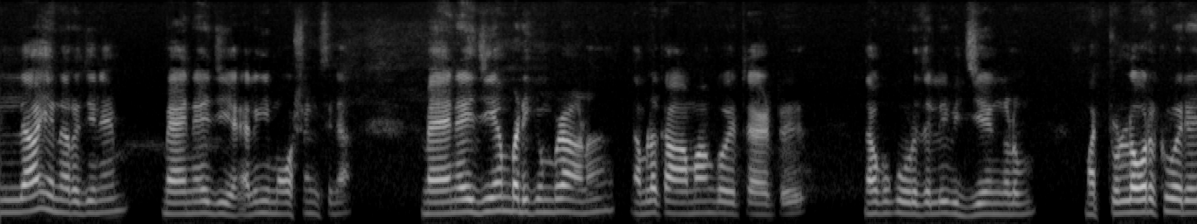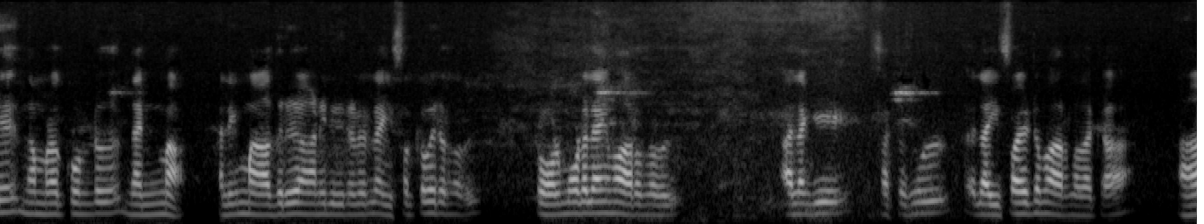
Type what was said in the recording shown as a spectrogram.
എല്ലാ എനർജിനെയും മാനേജ് ചെയ്യാൻ അല്ലെങ്കിൽ ഇമോഷൻസിനെ മാനേജ് ചെയ്യാൻ പഠിക്കുമ്പോഴാണ് നമ്മൾ കാമാൻ കാമാങ്കോയറ്റായിട്ട് നമുക്ക് കൂടുതൽ വിജയങ്ങളും മറ്റുള്ളവർക്ക് വരെ നമ്മളെ കൊണ്ട് നന്മ അല്ലെങ്കിൽ മാതൃക ആണ് രീതിയിലുള്ള ലൈഫൊക്കെ വരുന്നത്. റോൾ മോഡലായി മാറുന്നത്. അല്ലെങ്കിൽ സക്സസ്ഫുൾ ലൈഫായിട്ട് മാറുന്നതൊക്കെ ആ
